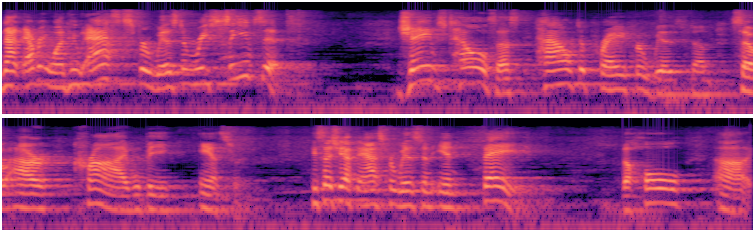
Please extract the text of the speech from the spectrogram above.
Not everyone who asks for wisdom receives it. James tells us how to pray for wisdom so our cry will be answered. He says you have to ask for wisdom in faith. The whole, uh,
